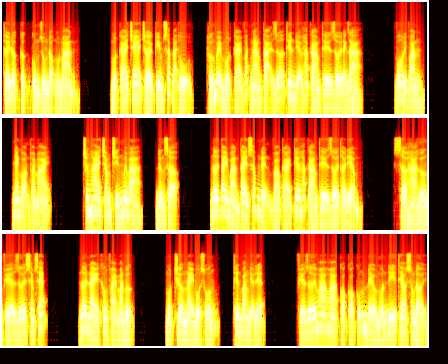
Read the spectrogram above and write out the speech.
thấy được cực cùng rung động một màn. Một cái che trời kim sắc đại thủ, hướng về một cái vắt ngang tại giữa thiên địa hắc ám thế giới đánh ra. Vô địch văn, nhanh gọn thoải mái. Chương 293, đừng sợ. Nơi tay bàn tay sắp nện vào cái kia hắc ám thế giới thời điểm. Sở Hà hướng phía dưới xem xét. Nơi này không phải man vực. Một trường này bổ xuống, thiên băng địa liệt. Phía dưới hoa hoa cỏ cỏ cũng đều muốn đi theo song đời.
